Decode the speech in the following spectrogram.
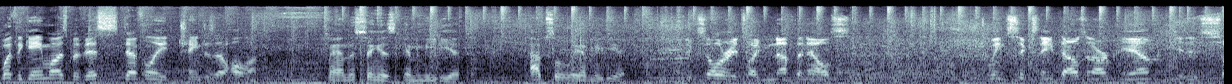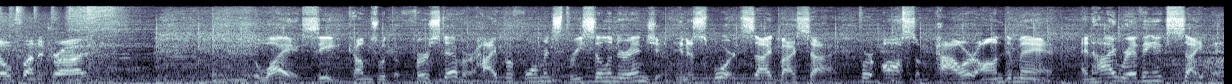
what the game was, but this definitely changes it a whole lot. Man, this thing is immediate. Absolutely immediate. It accelerates like nothing else. Between six and 8,000 RPM, it is so fun to drive. The YXZ comes with the first ever high performance three cylinder engine in a sport side by side for awesome power on demand and high revving excitement.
